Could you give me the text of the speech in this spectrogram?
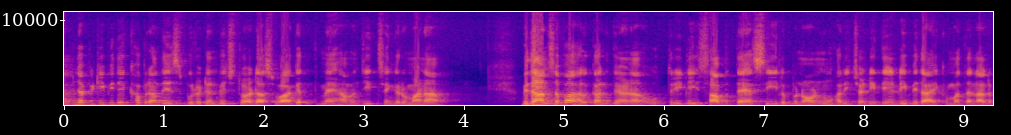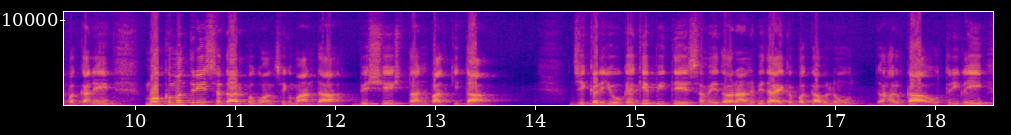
ਪੰਜਾਬੀ ਟੀਵੀ ਦੇ ਖਬਰਾਂ ਦੇ ਇਸ ਬੁਲੇਟਿਨ ਵਿੱਚ ਤੁਹਾਡਾ ਸਵਾਗਤ। ਮੈਂ ਹਮਨਜੀਤ ਸਿੰਘ ਰੁਮਾਣਾ। ਵਿਧਾਨ ਸਭਾ ਹਲਕਾ ਲੁਧਿਆਣਾ ਉੱਤਰੀ ਲਈ ਸਬ ਤਹਿਸੀਲ ਬਣਾਉਣ ਨੂੰ ਹਰੀ ਝੰਡੀ ਦੇਣ ਲਈ ਵਿਧਾਇਕ ਮਦਨ ਲਾਲ ਬੱਗਾ ਨੇ ਮੁੱਖ ਮੰਤਰੀ ਸਰਦਾਰ ਭਗਵੰਤ ਸਿੰਘ ਮਾਨ ਦਾ ਵਿਸ਼ੇਸ਼ ਧੰਨਵਾਦ ਕੀਤਾ। ਜ਼ਿਕਰਯੋਗ ਹੈ ਕਿ ਬੀਤੇ ਸਮੇਂ ਦੌਰਾਨ ਵਿਧਾਇਕ ਬੱਗਾ ਵੱਲੋਂ ਉ- ਹਲਕਾ ਉੱਤਰੀ ਲਈ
